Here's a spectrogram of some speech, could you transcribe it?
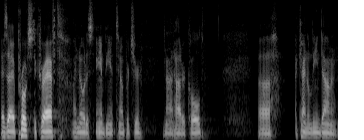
As I approached the craft, I noticed ambient temperature, not hot or cold. Uh, I kind of leaned down and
